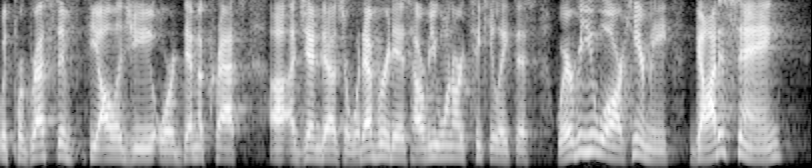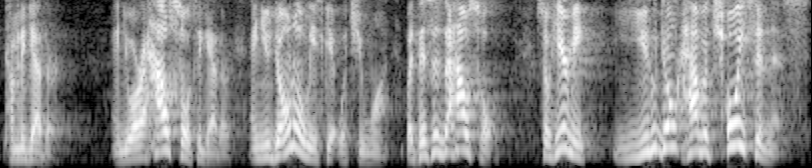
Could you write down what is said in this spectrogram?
with progressive theology or Democrats' uh, agendas or whatever it is, however you want to articulate this, wherever you are, hear me, God is saying, come together. And you're a household together. And you don't always get what you want, but this is the household. So hear me, you don't have a choice in this.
